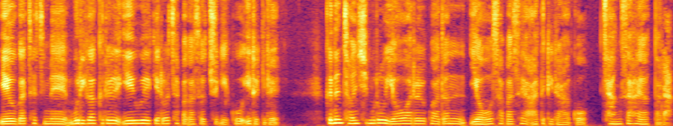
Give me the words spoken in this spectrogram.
예후가 찾음에 무리가 그를 예후에게로 잡아가서 죽이고 이르기를 그는 전심으로 여호와를 구하던 여호사밧의 아들이라 하고 장사하였더라.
